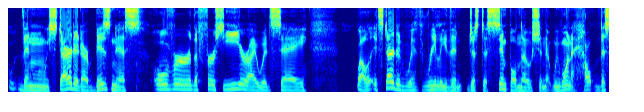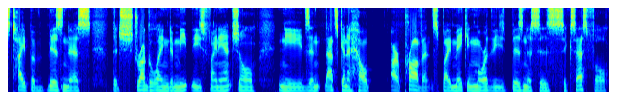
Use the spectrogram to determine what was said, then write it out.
then when we started our business, over the first year, I would say, well, it started with really the just a simple notion that we want to help this type of business that's struggling to meet these financial needs, and that's going to help our province by making more of these businesses successful.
